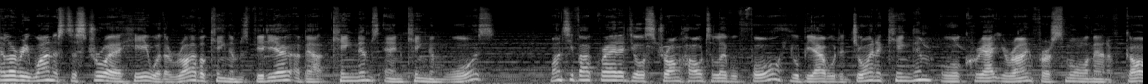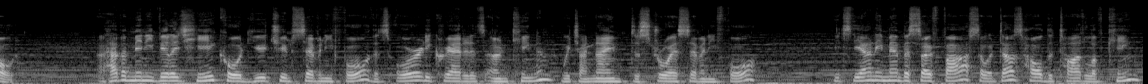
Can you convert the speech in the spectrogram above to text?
Hello everyone, it's Destroyer here with a Rival Kingdoms video about kingdoms and kingdom wars. Once you've upgraded your stronghold to level 4, you'll be able to join a kingdom or create your own for a small amount of gold. I have a mini village here called YouTube 74 that's already created its own kingdom, which I named Destroyer 74. It's the only member so far, so it does hold the title of King,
